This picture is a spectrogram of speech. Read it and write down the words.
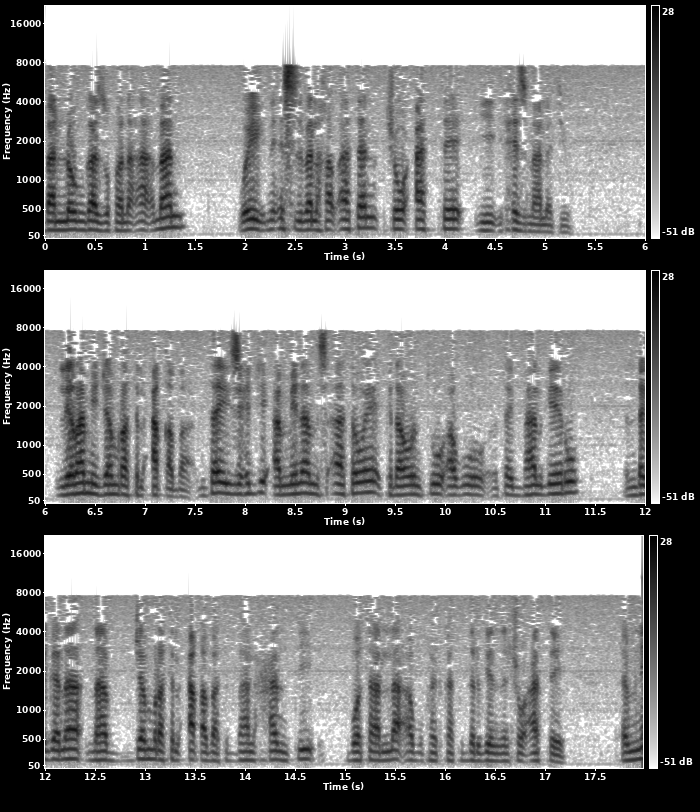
ባሎንጋ ዝኾና ኣእማን ወይ ንእስ ዝበለ ካብኣተን ሸውዓተ ይሕዝ ማለት እዩ ሊራሚ ጀምረት ልዓቀባ እንታይ እዚ ሕጂ ኣብ ሚና ምስ ኣተወ ክዳውንቱ ኣብኡ እንታይ ይበሃል ገይሩ እንደገና ናብ ጀምረት ልዓቀባ ትበሃል ሓንቲ ቦታ ኣላ ኣብኡ ከድካ ትድርብየን ዘን ሸውዓተ እምኒ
